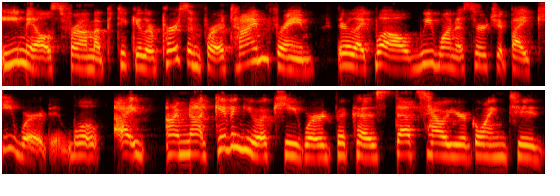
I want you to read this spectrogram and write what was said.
emails from a particular person for a time frame they're like, well, we want to search it by keyword. Well, I I'm not giving you a keyword because that's how you're going to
